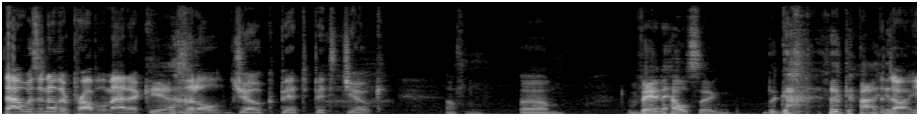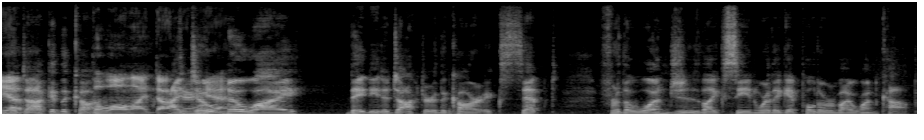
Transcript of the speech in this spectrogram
that was another problematic Yeah. little joke, bit bit joke. um, Van Helsing, the guy, the guy, The in yeah, the doc the- in the car. The wall-eyed doctor. I don't yeah. know why they need a doctor in the car except for the one like scene where they get pulled over by one cop.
